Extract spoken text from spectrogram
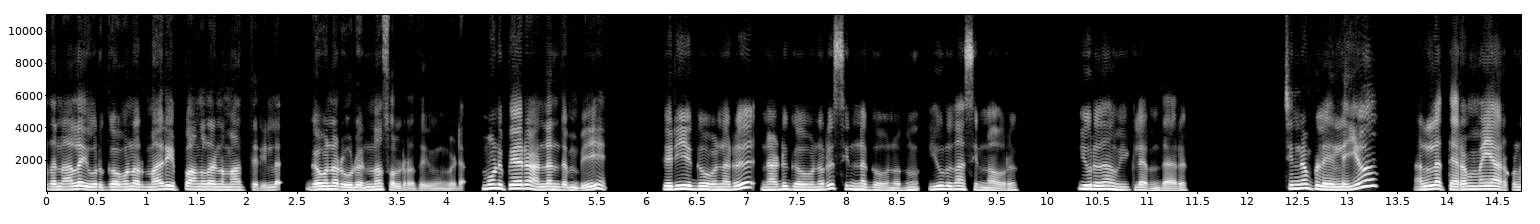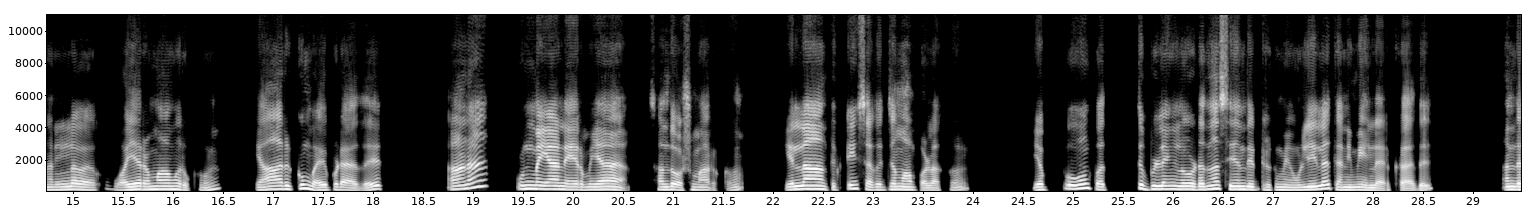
அதனால் இவர் கவர்னர் மாதிரி இருப்பாங்களோ என்னமா தெரியல. கவர்னர் ஊடுன்னு தான் சொல்கிறது இவங்க மூணு பேர் அண்ணன், தம்பி. பெரிய கவர்னரு, நடு கவர்னரு, சின்ன கவர்னரும் இவரு தான் சின்னவர் இவரு தான் வீட்டில் இருந்தார் சின்ன பிள்ளையிலையும் நல்ல திறமையாக இருக்கும். நல்ல உயரமாகவும் இருக்கும். யாருக்கும் பயப்படாது. ஆனால் உண்மையாக நேர்மையாக சந்தோஷமாக இருக்கும். எல்லாத்துக்கிட்டையும் சகஜமாக பழகும். எப்பவும் 10 பிள்ளைங்களோட தான் சேர்ந்துட்டு இருக்குமே தனிமையில் இருக்காது. அந்த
